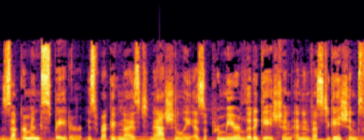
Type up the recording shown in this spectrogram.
Zuckerman Spader is recognized nationally as a premier litigation and investigations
